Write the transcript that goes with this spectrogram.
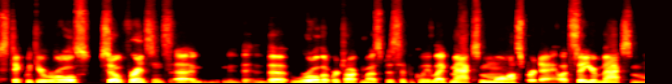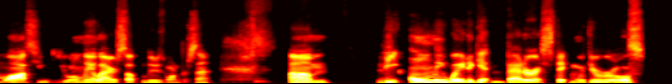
stick with your rules. So, for instance, uh, the, the, rule that we're talking about specifically, like maximum loss per day. Let's say your maximum loss, you you only allow yourself to lose one percent. Um, the only way to get better at sticking with your rules,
